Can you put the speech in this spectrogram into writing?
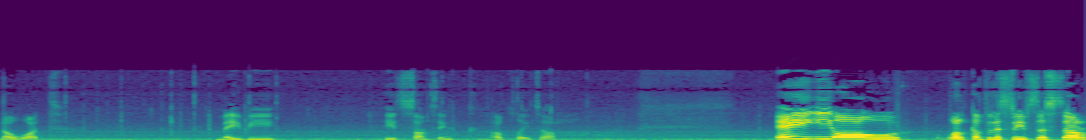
now what? Maybe heat something up later. Hey EO! Welcome to the stream, sister.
